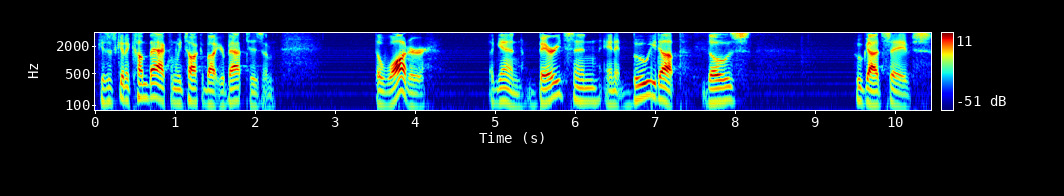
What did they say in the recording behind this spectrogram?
because it's going to come back when we talk about your baptism. The water, again, buried sin and it buoyed up those who God saves.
